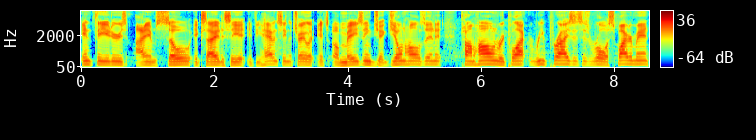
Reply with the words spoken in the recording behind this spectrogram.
in theaters. I am so excited to see it. If you haven't seen the trailer, it's amazing. Jake Gyllenhaal's in it. Tom Holland repli- reprises his role as Spider-Man.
